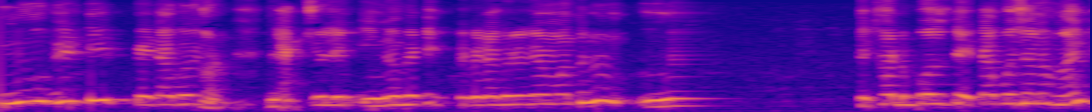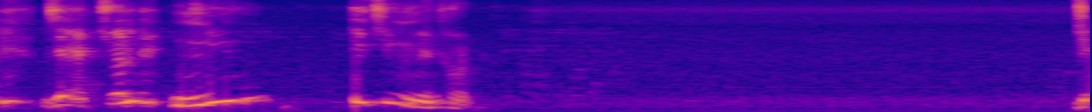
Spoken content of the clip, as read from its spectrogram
ইনোভেটিভ পেডাগজি অ্যাকচুয়ালি ইনোভেটিভ পেডাগজির মধ্যে মেথড বলতে এটা বোঝানো হয় যে অ্যাকচুয়াল নিউ টিচিং মেথড যে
